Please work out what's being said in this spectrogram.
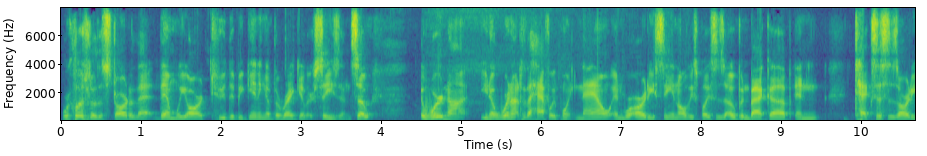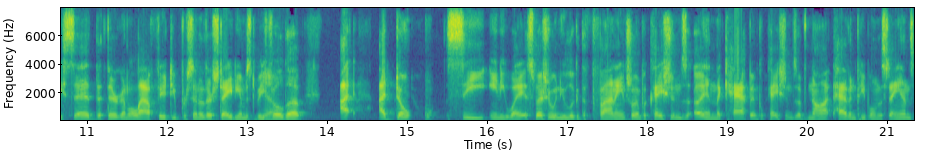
We're closer to the start of that than we are to the beginning of the regular season. So we're not you know we're not to the halfway point now and we're already seeing all these places open back up and texas has already said that they're going to allow 50% of their stadiums to be Yeah. filled up i i don't see any way especially when you look at the financial implications uh, and the cap implications of not having people in the stands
